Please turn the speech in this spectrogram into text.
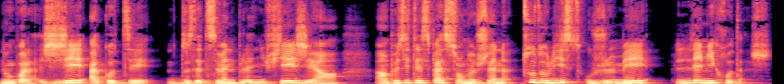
Donc voilà, j'ai à côté de cette semaine planifiée, j'ai un, petit espace sur nos chaînes to-do list où je mets les micro-tâches.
